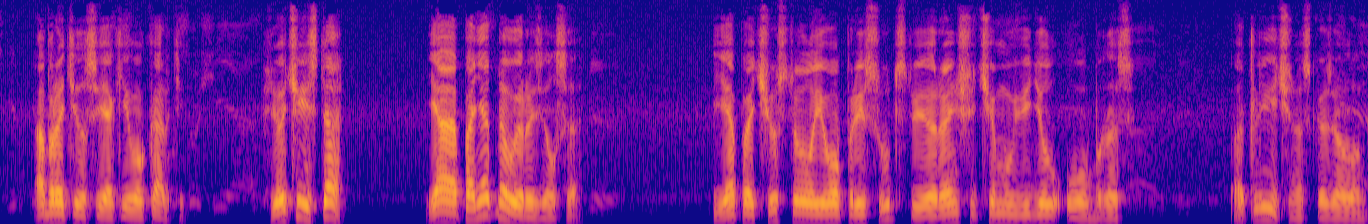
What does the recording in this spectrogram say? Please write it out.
— обратился я к его карте. «Все чисто. Я понятно выразился?» Я почувствовал его присутствие раньше, чем увидел образ. «Отлично», — сказал он.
